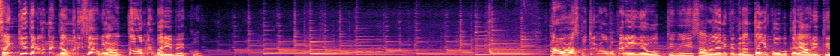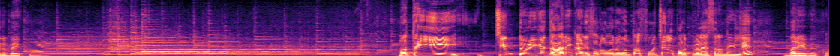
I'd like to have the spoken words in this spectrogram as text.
ಸಂಕೇತಗಳನ್ನು ಗಮನಿಸಿ ಅವುಗಳ ಅರ್ಥವನ್ನು ಬರೀಬೇಕು. ನಾವು ಆಸ್ಪತ್ರೆಗೆ ಹೋಗ್ಬೇಕಾದ್ರೆ ಹೇಗೆ ಹೋಗ್ತೀವಿ? ಸಾರ್ವಜನಿಕ ಗ್ರಂಥಾಲಯಕ್ಕೆ ಹೋಗ್ಬೇಕಾದ್ರೆ ಯಾವ ರೀತಿ ಇರಬೇಕು? ಮತ್ತು ಈ ಚಿಂಟುವಿಗೆ ದಾರಿ ಕಾಣಿಸಲು ಇರುವಂಥ ಸೂಚನಾ ಫಲಕಗಳ ಹೆಸರನ್ನು ಇಲ್ಲಿ ಬರೀಬೇಕು.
